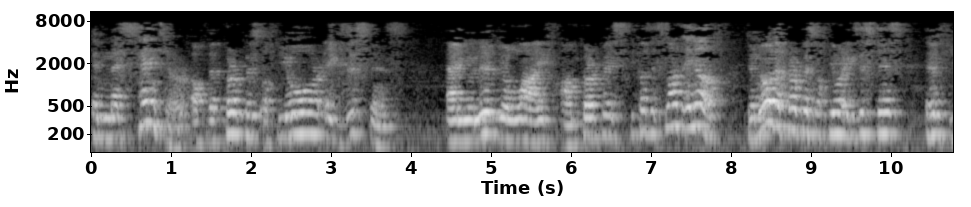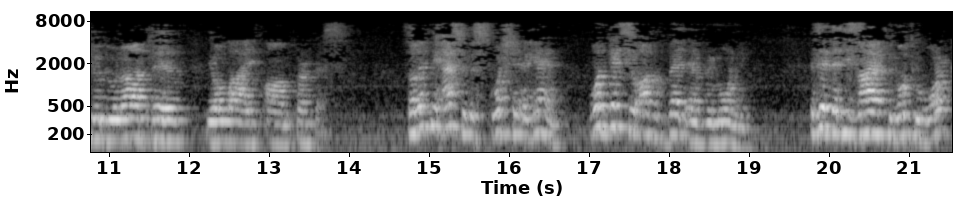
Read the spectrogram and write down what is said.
in the center of the purpose of your existence. And you live your life on purpose because it's not enough to know the purpose of your existence if you do not live your life on purpose. So let me ask you this question again. What gets you out of bed every morning? Is it the desire to go to work?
